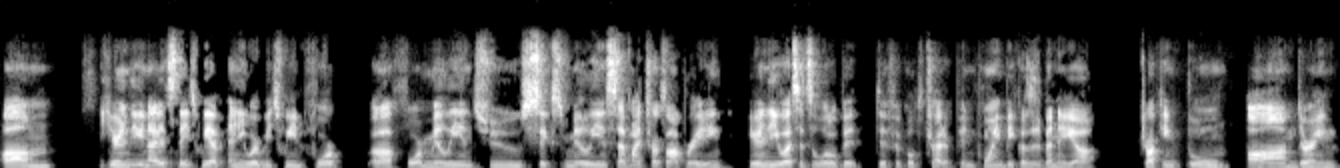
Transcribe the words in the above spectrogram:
um, here in the United States, we have anywhere between four uh, four million to six million semi trucks operating. Here in the U.S., it's a little bit difficult to try to pinpoint because there's been a uh, trucking boom um during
